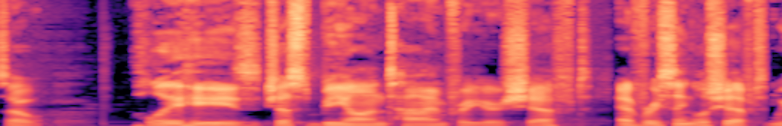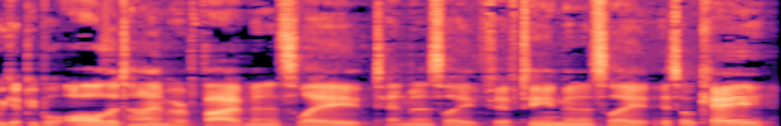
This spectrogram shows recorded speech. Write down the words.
So please just be on time for your shift. Every single shift. We get people all the time who are five minutes late, 10 minutes late, 15 minutes late. It's okay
